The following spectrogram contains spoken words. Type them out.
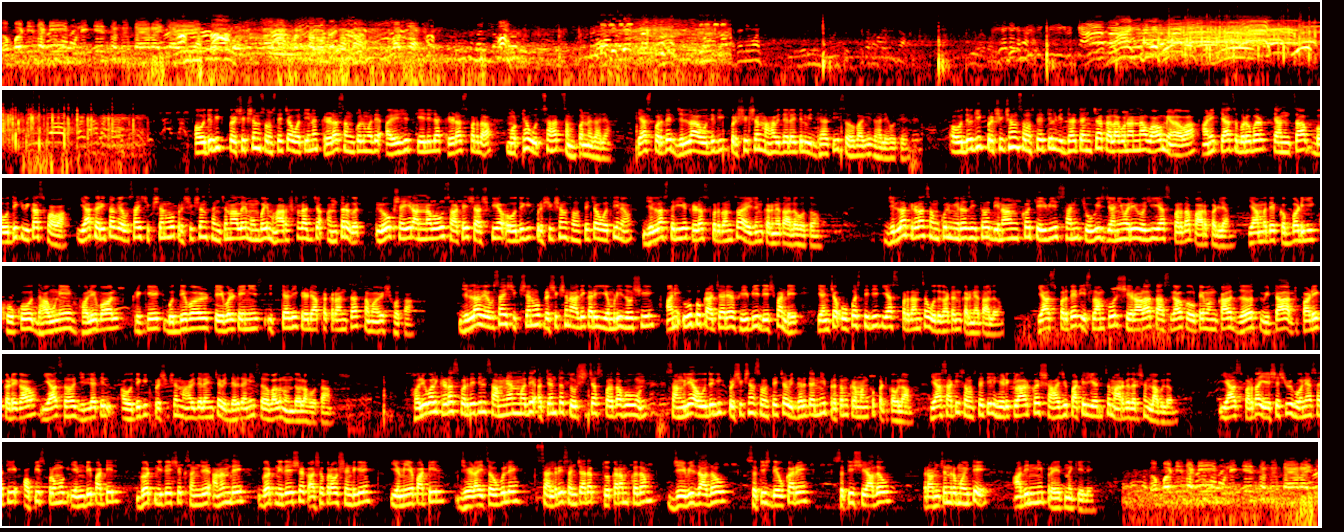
कबड्डीसाठी मुलींचे संघ तयार आहेत आहे औद्योगिक प्रशिक्षण संस्थेच्या वतीनं क्रीडा संकुलमध्ये आयोजित केलेल्या क्रीडा स्पर्धा मोठ्या उत्साहात संपन्न झाल्या. या स्पर्धेत जिल्हा औद्योगिक प्रशिक्षण महाविद्यालयातील विद्यार्थी सहभागी झाले होते. औद्योगिक प्रशिक्षण संस्थेतील विद्यार्थ्यांच्या कलागुणांना वाव मिळावा आणि त्याचबरोबर त्यांचा बौद्धिक विकास व्हावा. याकरिता व्यवसाय शिक्षण व प्रशिक्षण संचालनालय मुंबई महाराष्ट्र राज्य अंतर्गत लोकशाहीर अण्णाभाऊ साठे शासकीय औद्योगिक प्रशिक्षण संस्थेच्या वतीनं जिल्हास्तरीय क्रीडा स्पर्धांचं आयोजन करण्यात आलं होतं. जिल्हा क्रीडा संकुल मिरज इथं दिनांक तेवीस आणि चोवीस जानेवारी रोजी या स्पर्धा पार पडल्या. यामध्ये कबड्डी खो खो धावणे व्हॉलीबॉल क्रिकेट बुद्धिबळ टेबल टेनिस इत्यादी क्रीडा प्रकारांचा समावेश होता. जिल्हा व्यवसाय शिक्षण व प्रशिक्षण अधिकारी एम डी जोशी आणि उपप्राचार्य व्ही बी देशपांडे यांच्या उपस्थितीत या स्पर्धांचं उद्घाटन करण्यात आलं. या स्पर्धेत इस्लामपूर शिराळा तासगाव कवटेमंकाळ जत विटा आटपाडी कडेगाव यासह जिल्ह्यातील औद्योगिक प्रशिक्षण महाविद्यालयांच्या विद्यार्थ्यांनी सहभाग नोंदवला होता. व्हॉलीबॉल क्रीडा स्पर्धेतील सामन्यांमध्ये अत्यंत चोरशीच्या स्पर्धा होऊन सांगली औद्योगिक प्रशिक्षण संस्थेच्या विद्यार्थ्यांनी प्रथम क्रमांक पटकावला. यासाठी संस्थेतील हेड क्लार्क शहाजी पाटील यांचं मार्गदर्शन लाभलं. या स्पर्धा यशस्वी होण्यासाठी ऑफिस प्रमुख एन डी पाटील गट निदेशक संजय आनंदे गट निदेशक अशोकराव शेंडगे एम ए पाटील झेडाई चौगुले सॅलरी संचालक तुकाराम कदम जे व्ही जाधव सतीश देवकारे सतीश यादव रामचंद्र मोहिते आदींनी प्रयत्न केले. कबड्डीसाठी मुलींचे संघ तयार आहेत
